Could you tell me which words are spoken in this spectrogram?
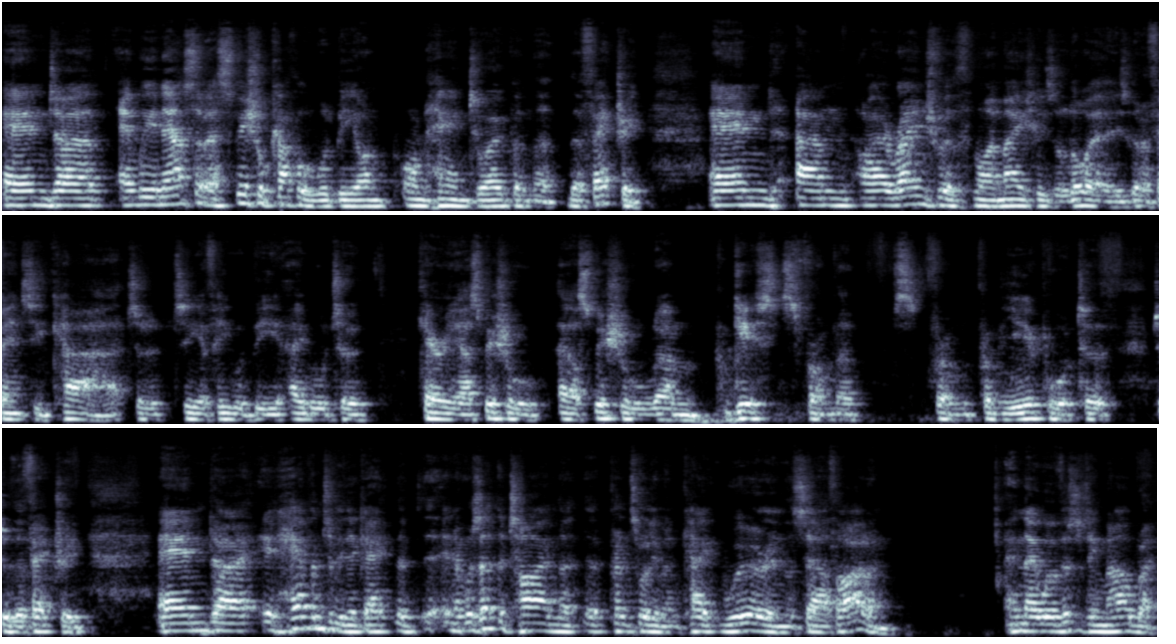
And, uh, and we announced that a special couple would be on, on hand to open the, the factory. And um, I arranged with my mate, who's a lawyer, who's got a fancy car, to see if he would be able to carry our special our special um, guests from the from from the airport to to the factory. And uh, it happened to be the gate that, and it was at the time that, that Prince William and Kate were in the South Island and they were visiting Marlborough,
